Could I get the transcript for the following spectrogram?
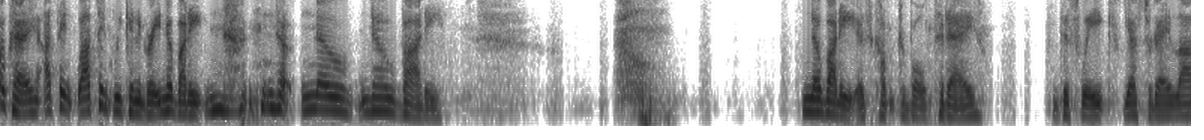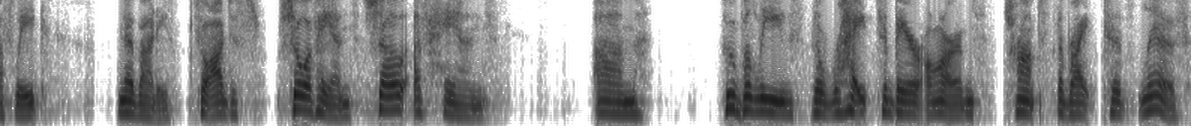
Okay, I think well, I think we can agree. Nobody, no, no, nobody, nobody is comfortable today, this week, yesterday, last week. Nobody. So I'll just show of hands, show of hands. Um, who believes the right to bear arms trumps the right to live?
